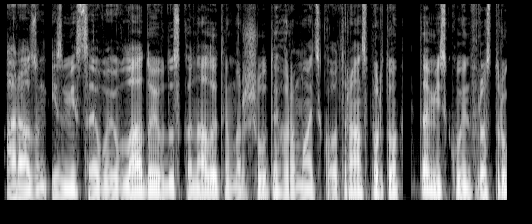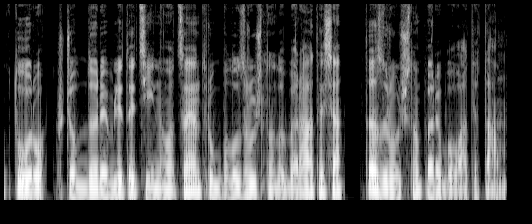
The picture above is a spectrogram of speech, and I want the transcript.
а разом із місцевою владою вдосконалити маршрути громадського транспорту та міську інфраструктуру, щоб до реабілітаційного центру було зручно добиратися та зручно перебувати там.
